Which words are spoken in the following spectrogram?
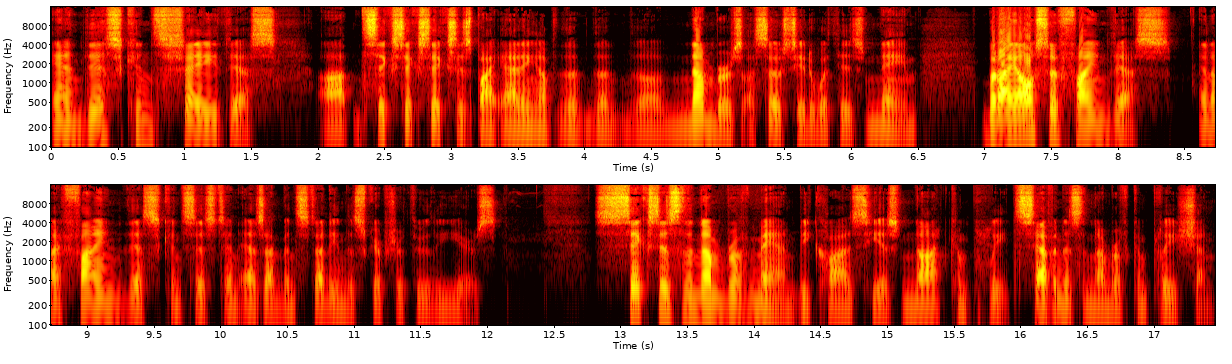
and this can say this. Uh, 666 is by adding up the, the, the numbers associated with his name. But I also find this, and I find this consistent as I've been studying the scripture through the years. Six is the number of man because he is not complete. Seven is the number of completion.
